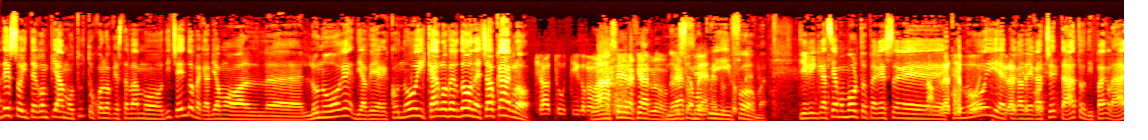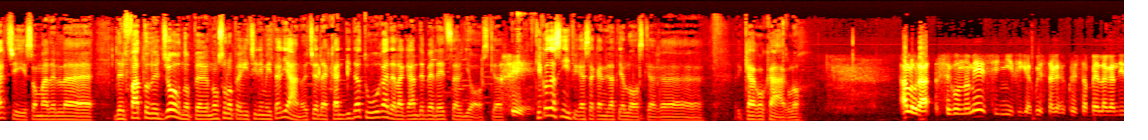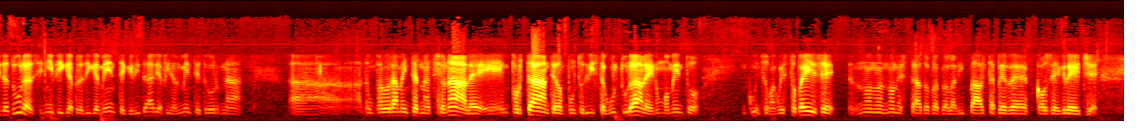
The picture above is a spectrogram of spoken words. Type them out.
Adesso interrompiamo tutto quello che stavamo dicendo perché abbiamo al- l'onore di avere con noi Carlo Verdone. Ciao Carlo! Ciao a tutti, come va? Buonasera Carlo, Noi grazie. siamo bene, qui in forma. Ti ringraziamo molto per essere No, con noi e grazie per aver accettato di parlarci insomma, del, del fatto del giorno, per- non solo per il cinema italiano, e cioè la candidatura della grande bellezza agli Oscar. Sì. Che cosa significa essere candidati all'Oscar, eh, caro Carlo? Allora, secondo me significa questa, questa bella candidatura significa praticamente che l'Italia finalmente torna a- ad un panorama internazionale importante da un punto di vista culturale in un momento in cui insomma, questo paese non, non è stato proprio alla ribalta per cose egregie.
